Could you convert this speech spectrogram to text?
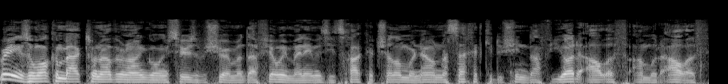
Greetings and welcome back to another ongoing series of Shirim Daf Yomi. My name is Yitzchak Shalom. We're now in Masachet Kiddushin Daf Yod Aleph Amud Aleph.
